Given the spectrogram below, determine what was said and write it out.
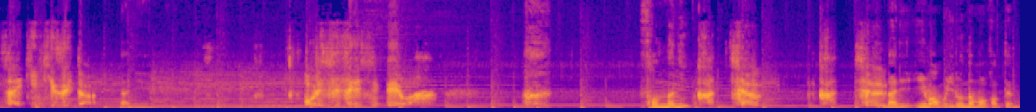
最近気づいた。何？俺自制心ねえわ。そんなに？買っちゃう。買っちゃう。何？今もいろんなもの買ってんの？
